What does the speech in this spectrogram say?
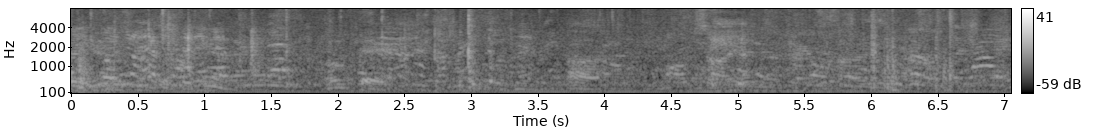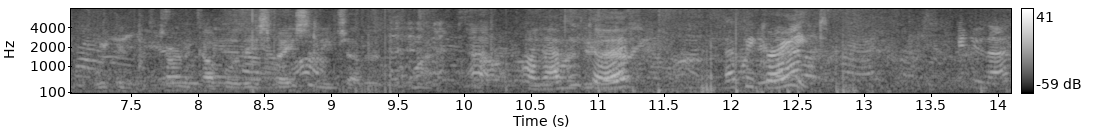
Okay. We can turn a couple of these facing each other if you want. Oh, that'd be good. That. That'd be great. We can do that.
